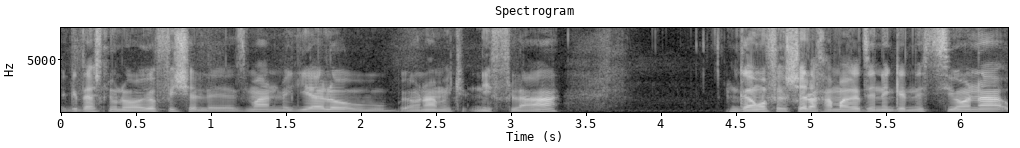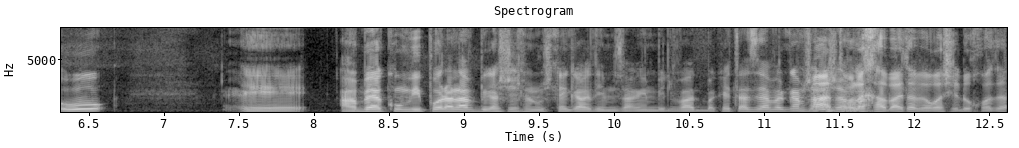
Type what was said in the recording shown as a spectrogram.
הקדשנו לו יופי של אה, זמן, מגיע לו, הוא בעונה נפלאה. גם עופר שלח אמר את זה נגד נס ציונה, הוא אה, הרבה יקום ויפול עליו בגלל שיש לנו שני גארדים זרים בלבד בקטע הזה, אבל גם מה, שנה אתה. הולך הביתה ורואה שידור חוזר?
